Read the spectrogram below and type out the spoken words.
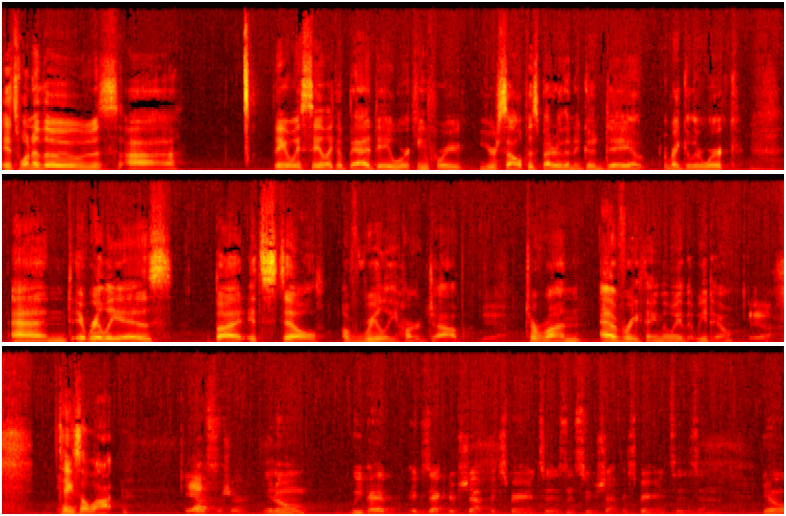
It's one of those. Uh, they always say like a bad day working for yourself is better than a good day at regular work, and it really is. But it's still a really hard job Yeah. to run everything the way that we do. Yeah. Takes a lot. Yeah, for sure. You know, we've had executive chef experiences and sous chef experiences, and you know,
